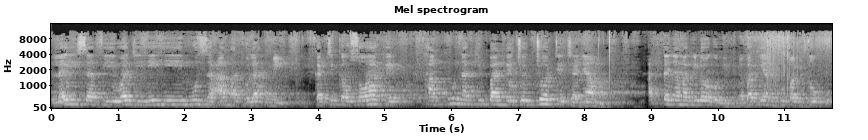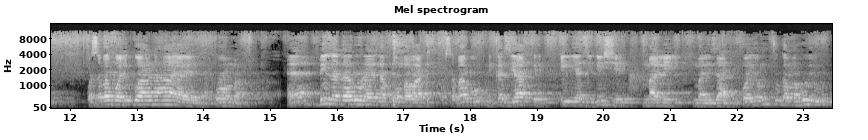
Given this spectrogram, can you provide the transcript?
laisa fi wajhihi muz'amatu lahmi, katika uso wake hakuna kipande chochote cha nyama, hata nyama kidogo hivi, imebakia mifupa mitupu, kwa sababu alikuwa ana haya yeye kuomba. Eh, bila dharura aenda kuomba watu, sababu ni kazi yake, ili azidishe mali mali zake. Kwa hiyo mtu kama huyu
